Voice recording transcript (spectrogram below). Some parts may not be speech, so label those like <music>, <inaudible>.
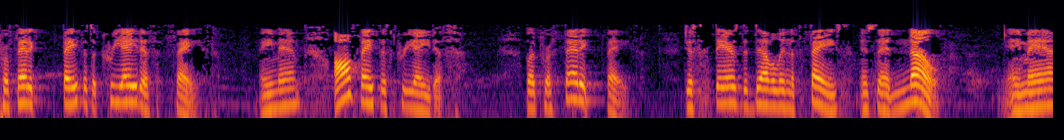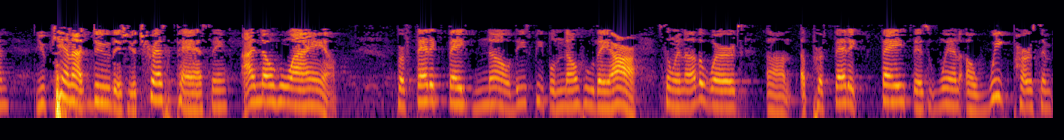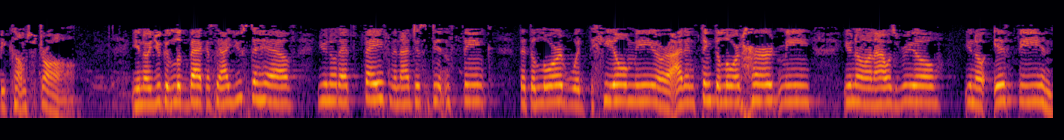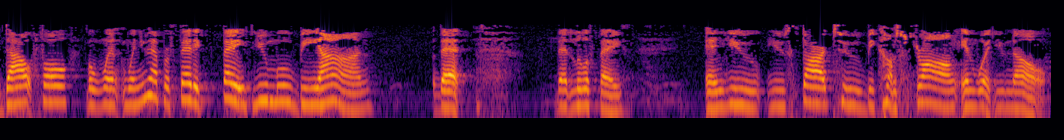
Prophetic faith is a creative faith. Amen. All faith is creative. But prophetic faith just stares the devil in the face and said, no. Amen. You cannot do this. You're trespassing. I know who I am. Prophetic faith, no. These people know who they are. So in other words, um, a prophetic faith is when a weak person becomes strong. You know, you could look back and say, I used to have, you know, that faith and I just didn't think that the Lord would heal me or I didn't think the Lord heard me, you know, and I was real, you know, iffy and doubtful. But when, when you have prophetic faith, you move beyond that, that little faith and you, you start to become strong in what you know,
